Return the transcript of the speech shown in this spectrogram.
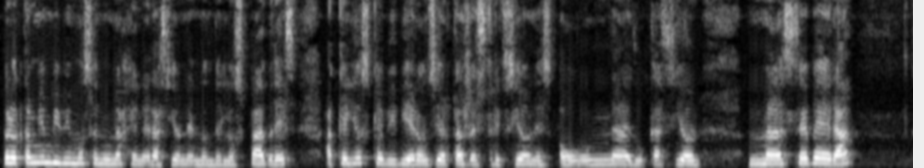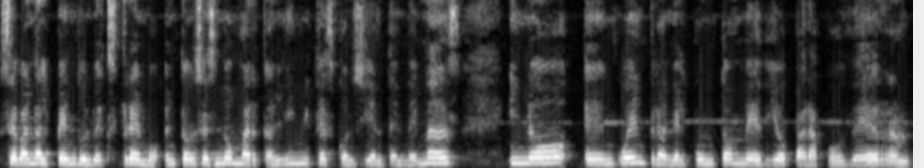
Pero también vivimos en una generación en donde los padres, aquellos que vivieron ciertas restricciones o una educación más severa, se van al péndulo extremo, entonces no marcan límites, consienten de más y no encuentran el punto medio para poder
